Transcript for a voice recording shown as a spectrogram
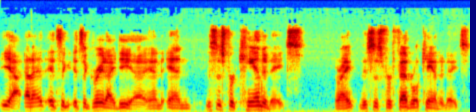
Yeah, and it's a it's a great idea, and and this is for candidates, right? This is for federal candidates.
